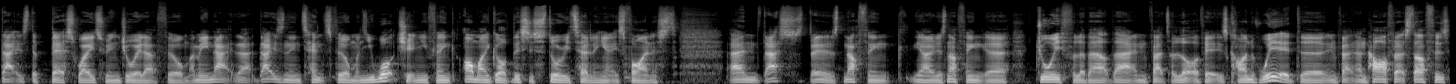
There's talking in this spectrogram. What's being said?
that is the best way to enjoy that film. I mean, that, that, that is an intense film, and you watch it and you think, oh my god, this is storytelling at its finest. And that's there's nothing you know there's nothing uh, joyful about that. In fact, a lot of it is kind of weird. Uh, in fact, and half of that stuff is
